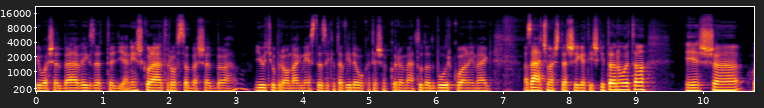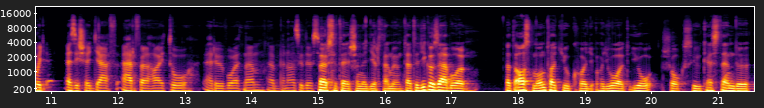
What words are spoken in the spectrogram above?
jó esetben elvégzett egy ilyen iskolát, rosszabb esetben YouTube-ról megnézte ezeket a videókat, és akkor ő már tudott burkolni, meg az ácsmesterséget is kitanulta, és hogy ez is egy árfelhajtó erő volt, nem? Ebben az időszakban. Persze, teljesen egyértelműen. Tehát, hogy igazából tehát azt mondhatjuk, hogy, hogy volt jó sok szűk esztendő,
